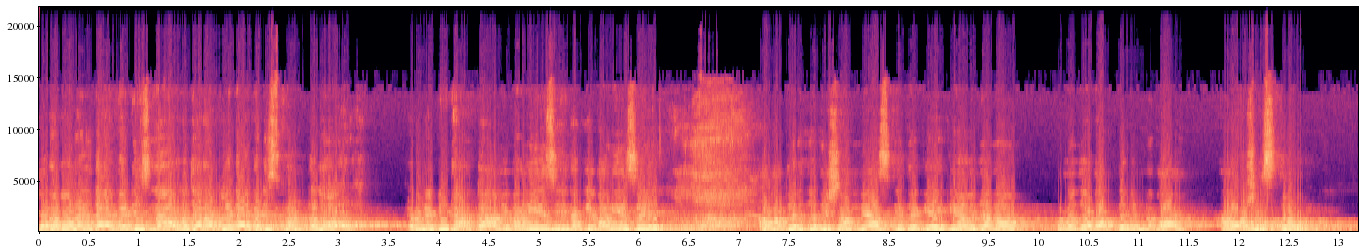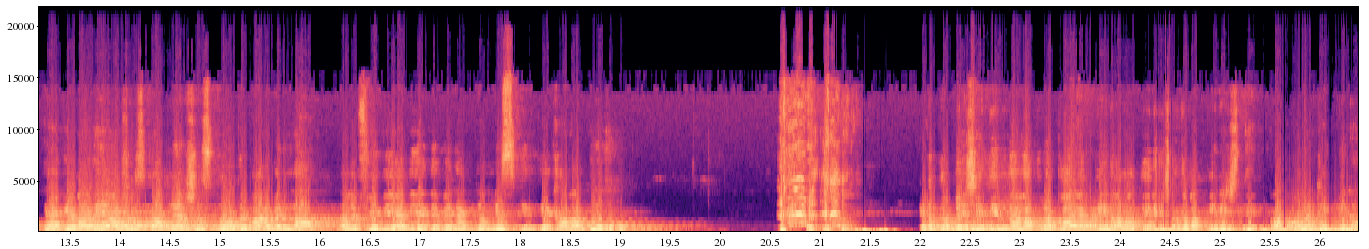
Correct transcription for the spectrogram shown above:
যারা বলেন ডায়াবেটিস না, রোজা রাখলে ডায়াবেটিস কন্ট্রোল হয়। কারণ বিধানটা আমি বানিয়েছি না কে বানিয়েছে? আমাদের যদি সামনে আজকে থেকে কেউ যেন রোজা বাদ দেবেন না, ভাই অসুস্থ, একেবারে অসুস্থ, আপনি আর সুস্থ হতে পারবেন না। তাহলে ফিদিয়া দিয়ে দেবেন, একজন মিসকিনকে খাবার দিয়ে দেবেন। এটা তো বেশি দিন না, মাত্র কয়েকদিন, উনত্রিশ অথবা তিরিশ দিন, কথা বলে ঠিক কিনা?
